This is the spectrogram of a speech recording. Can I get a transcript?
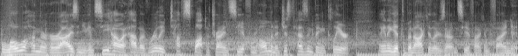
low on the horizon. You can see how I have a really tough spot to try and see it from home, and it just hasn't been clear. I'm gonna get the binoculars out and see if I can find it.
